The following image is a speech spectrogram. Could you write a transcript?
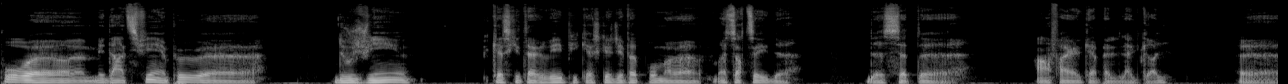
pour m'identifier un peu d'où je viens, qu'est-ce qui est arrivé, puis qu'est-ce que j'ai fait pour me, me, sortir de, de cet euh, enfer qu'appelle l'alcool. Euh,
